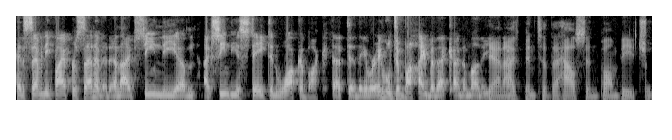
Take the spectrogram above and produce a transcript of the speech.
had 75 percent of it. And I've seen the um, I've seen the estate in Walkabuck that uh, they were able to buy with that kind of money. Yeah, and I've been to the house in Palm Beach.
